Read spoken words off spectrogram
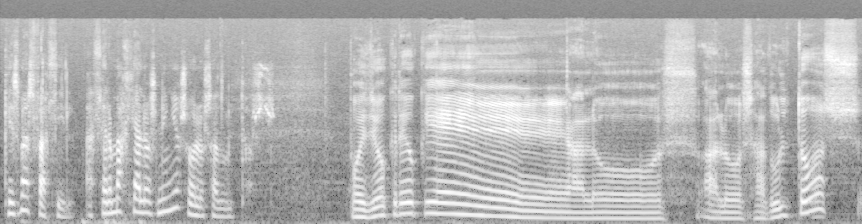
¿Qué es más fácil, hacer magia a los niños o a los adultos? Pues yo creo que a los, a los adultos,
